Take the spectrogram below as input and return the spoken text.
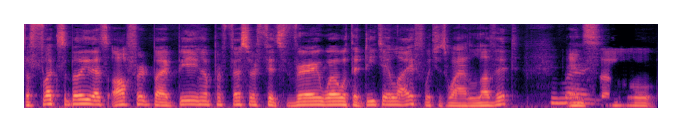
the flexibility that's offered by being a professor fits very well with the DJ life, which is why I love it. And so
